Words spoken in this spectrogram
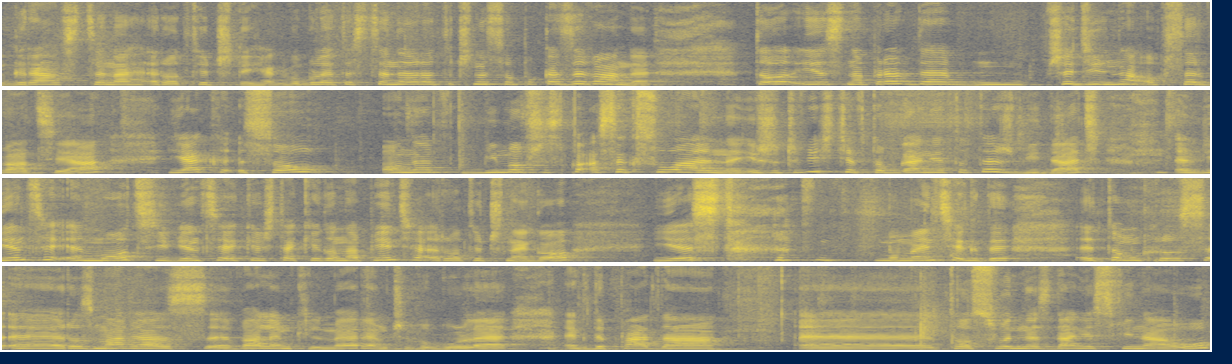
gra w scenach erotycznych, jak w ogóle te sceny erotyczne są pokazywane, to jest naprawdę przedziwna obserwacja, jak są one mimo wszystko aseksualne i rzeczywiście w Top Gunie to też widać. Więcej emocji, więcej jakiegoś takiego napięcia erotycznego jest w momencie, gdy Tom Cruise e, rozmawia z Walem Kilmerem, czy w ogóle e, gdy pada e, to słynne zdanie z finału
